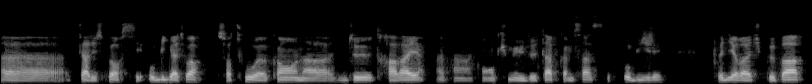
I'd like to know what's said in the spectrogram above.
faire du sport, c'est obligatoire, surtout quand on a deux travails, enfin, quand on cumule deux tafs comme ça, c'est obligé. Je veux dire, tu peux pas,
